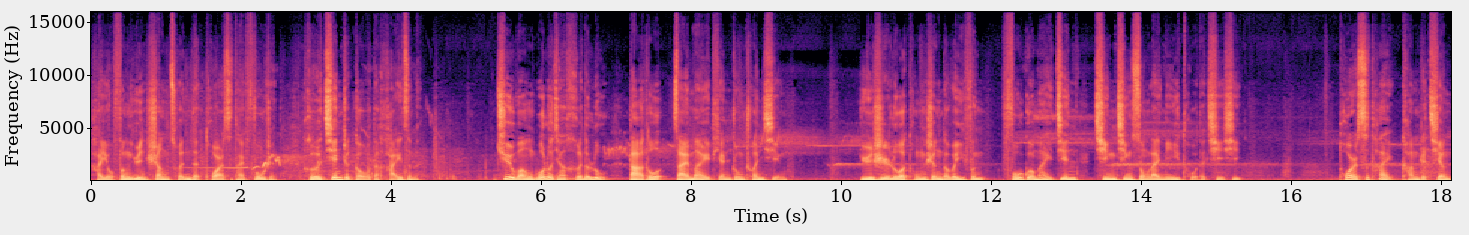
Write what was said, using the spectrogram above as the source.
还有风韵尚存的托尔斯泰夫人和牵着狗的孩子们。去往沃洛加河的路大多在麦田中穿行，与日落同生的微风拂过麦间，轻轻送来泥土的气息。托尔斯泰扛着枪，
